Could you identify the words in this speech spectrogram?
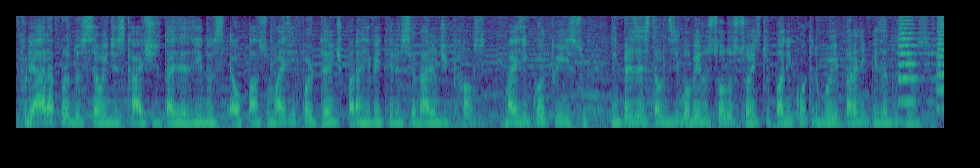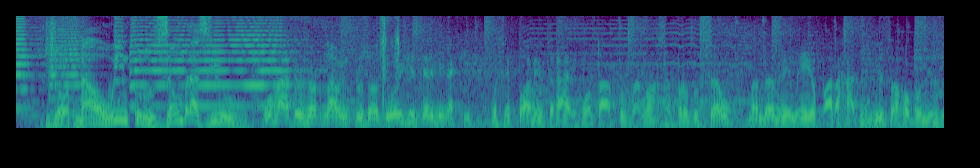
frear a produção e descarte de tais resíduos é o passo mais importante para reverter o cenário de caos. Mas enquanto isso, empresas estão desenvolvendo soluções que podem contribuir para a limpeza dos rios. Jornal Inclusão Brasil. O Rádio Jornal Inclusão de hoje termina aqui. Você pode entrar em contato com a nossa produção mandando um e-mail para radioniso.br,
